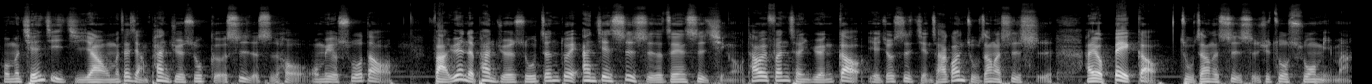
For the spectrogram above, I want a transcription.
我们前几集啊，我们在讲判决书格式的时候，我们有说到法院的判决书针对案件事实的这件事情哦，它会分成原告，也就是检察官主张的事实，还有被告。主张的事实去做说明嘛？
